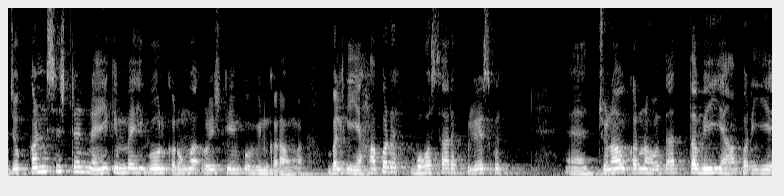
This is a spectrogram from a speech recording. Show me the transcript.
जो कंसिस्टेंट नहीं कि मैं ही गोल करूँगा और इस टीम को विन कराऊँगा। बल्कि यहाँ पर बहुत सारे प्लेयर्स को चुनाव करना होता है, तभी यहाँ पर ये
